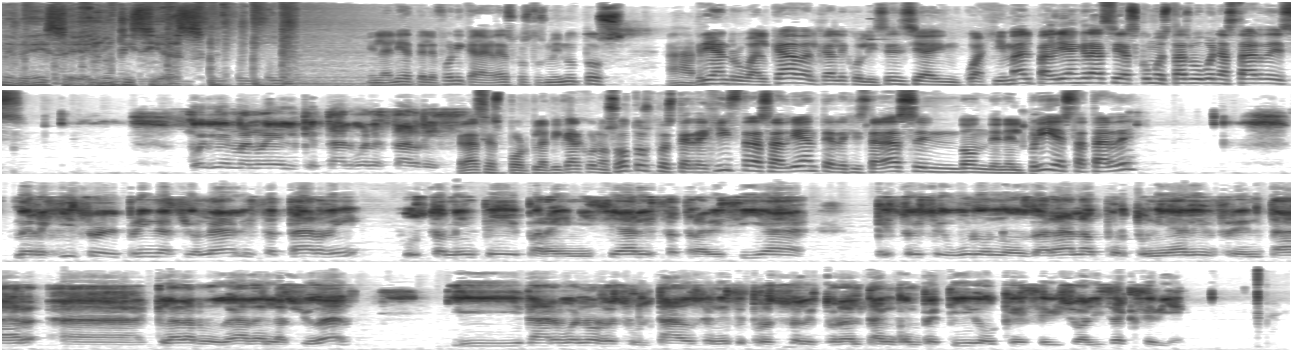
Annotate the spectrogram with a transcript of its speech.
MBS Noticias. En la línea telefónica le agradezco estos minutos a Adrián Rubalcaba, alcalde con licencia en Coajimal. Adrián, gracias. ¿Cómo estás? Muy buenas tardes. Muy bien, Manuel. ¿Qué tal? Buenas tardes. Gracias por platicar con nosotros. Pues te registras, Adrián. ¿Te registrarás en dónde? ¿En el PRI esta tarde? Me registro en el PRI Nacional esta tarde, justamente para iniciar esta travesía que estoy seguro nos dará la oportunidad de enfrentar a Clara Brugada en la ciudad y dar buenos resultados en este proceso electoral tan competido que se visualiza que se viene.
